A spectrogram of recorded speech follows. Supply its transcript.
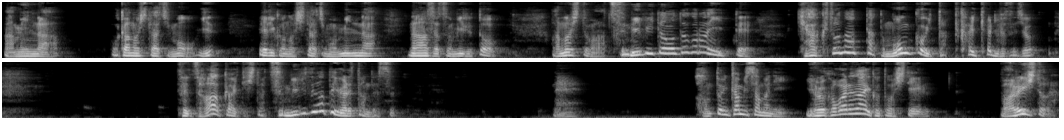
まあみんな、他の人たちも、エリコの人たちもみんな7節を見ると、あの人は罪人のところに行って、客となったと文句を言ったって書いてありますでしょそれザーカイって人は罪人だと言われたんです。ね。本当に神様に喜ばれないことをしている。悪い人だ。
